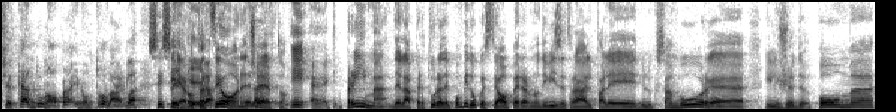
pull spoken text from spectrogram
cercando un'opera e non trovarla. Sì, sì, è rotazione, nella... certo. E eh, prima dell'apertura del Pompidou queste opere erano divise tra il Palais du Luxembourg, eh, il Jeu de Paume.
